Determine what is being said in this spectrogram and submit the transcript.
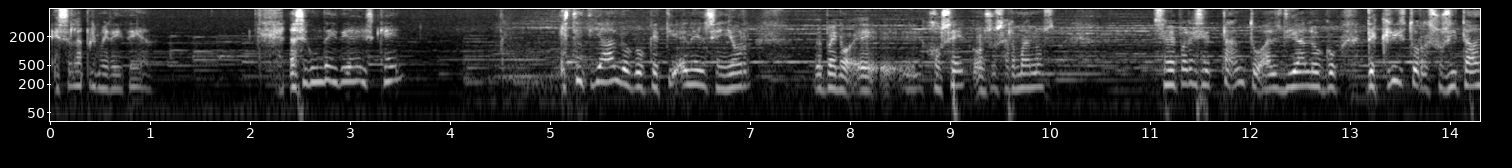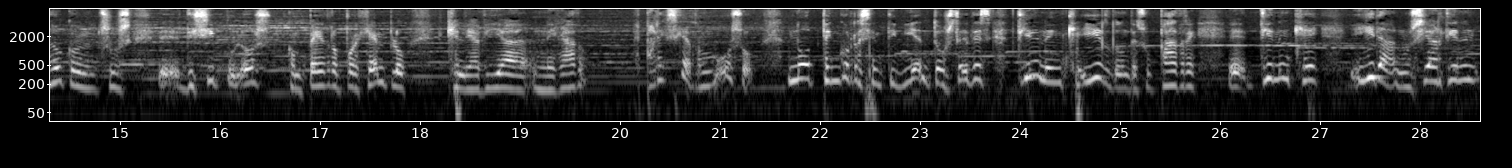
Esa es la primera idea. La segunda idea es que este diálogo que tiene el Señor, bueno, eh, eh, José con sus hermanos, se me parece tanto al diálogo de Cristo resucitado con sus eh, discípulos, con Pedro, por ejemplo, que le había negado. Me parece hermoso. No tengo resentimiento. Ustedes tienen que ir donde su padre, eh, tienen que ir a anunciar, tienen...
